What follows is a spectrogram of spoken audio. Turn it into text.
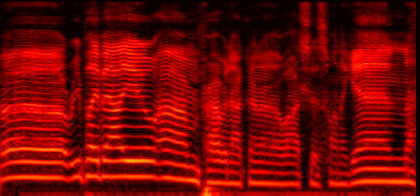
Uh, replay value. I'm probably not gonna watch this one again.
